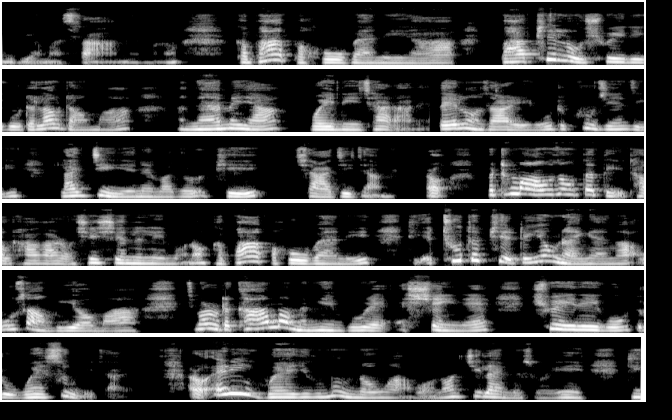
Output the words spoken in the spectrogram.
နေပြီးတော့မှစရမယ်ပေါ့နော်ကမ္ဘာဗဟိုဘဏ်တွေကဘာဖြစ်လို့ရွှေတွေကိုဒီလောက်တောင်မှအငမ်းမရဝယ်နေကြတာလဲသဲလွန်စားတွေကိုတစ်ခုချင်းစီလိုက်ကြည့်ရင်းနဲ့မှကျမတို့အဖြေ ရှာကြည့်ကြမယ်အဲ့တော့ပထမအဦးဆုံးတက်တည်ထောက်ထားကတော့ရှင်းရှင်းလင်းလင်းပေါ့နော်ကမ္ဘာဗဟိုဘဏ်တွေဒီအထူးသဖြင့်တရုတ်နိုင်ငံကဥဆောင်ပြီးတော့မှကျမတို့တခါမှမမြင်ဘူးတဲ့အရှိန်နဲ့ရွှေတွေကိုသူတို့ဝယ်စုနေကြတယ်အဲ့တော့အဲ့ဒီဝယ်ယူမှုနှုန်းကပေါ့နော်ကြည့်လိုက်မယ်ဆိုရင်ဒီ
